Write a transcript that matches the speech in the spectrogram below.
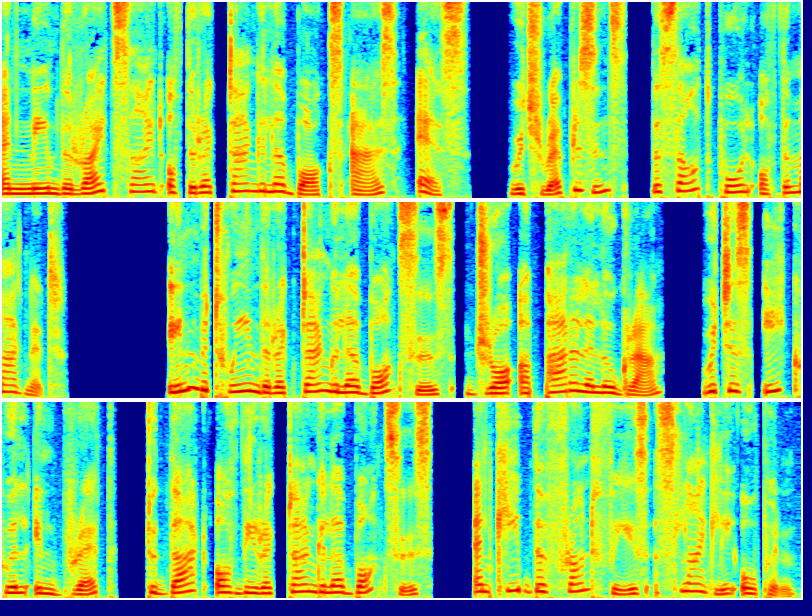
and name the right side of the rectangular box as S, which represents the south pole of the magnet. In between the rectangular boxes, draw a parallelogram which is equal in breadth to that of the rectangular boxes and keep the front face slightly open.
